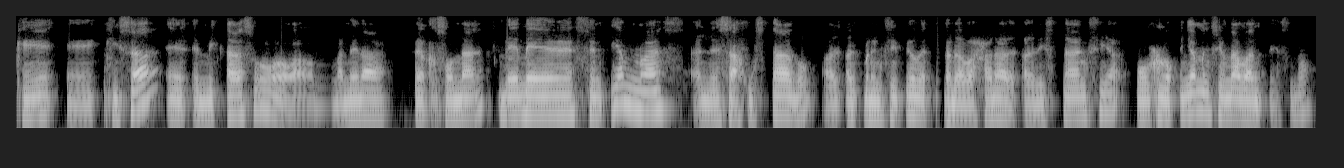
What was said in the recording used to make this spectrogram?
que eh, quizá eh, en mi caso, a manera personal, me, sentía más desajustado al, principio de trabajar a, distancia, por lo que ya mencionaba antes, ¿no?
